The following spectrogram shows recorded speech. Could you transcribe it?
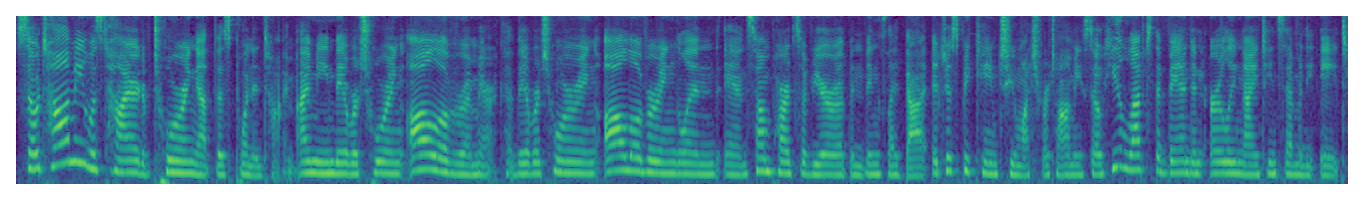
So Tommy was tired of touring at this point in time. I mean, they were touring all over America. They were touring all over England and some parts of Europe and things like that. It just became too much for Tommy, so he left the band in early 1978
